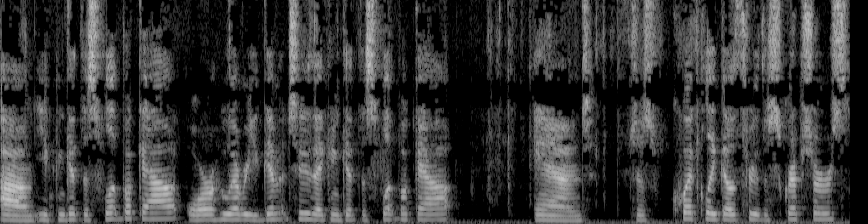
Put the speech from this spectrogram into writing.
um, you can get this flip book out or whoever you give it to, they can get this flip book out and just quickly go through the scriptures.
